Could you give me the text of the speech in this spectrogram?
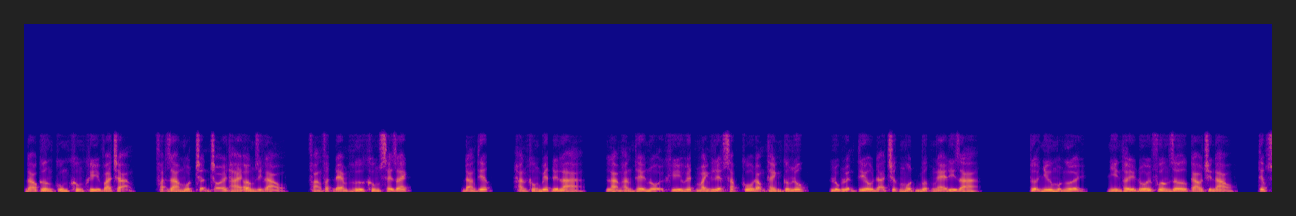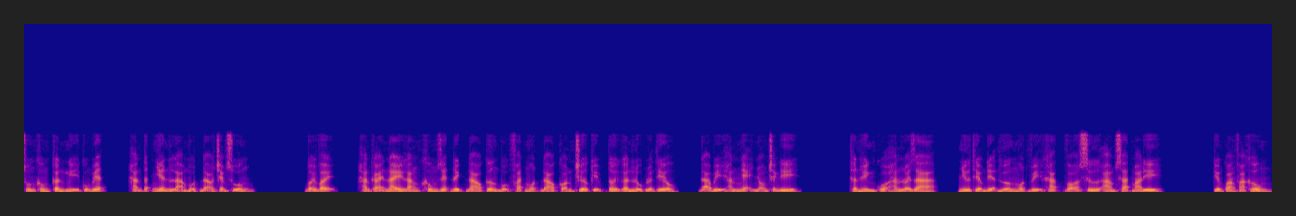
đao cương cùng không khí va chạm, phát ra một trận chói hai âm dích đạo phảng phất đem hư không xé rách. Đáng tiếc, hắn không biết đến là, làm hắn thể nội khí huyết mãnh liệt sắp cô động thành cương lúc, lục luyện tiêu đã trước một bước nghe đi ra. Tựa như một người, nhìn thấy đối phương dơ cao chiến đao tiếp xuống không cần nghĩ cũng biết, hắn tất nhiên là một đao chém xuống. Bởi vậy, hắn cái này lăng không giết địch đao cương buộc phát một đao còn chưa kịp tới gần lục luyện tiêu, đã bị hắn nhẹ nhõm tránh đi. Thân hình của hắn lóe ra, như thiểm điện hướng một vị khác võ sư ám sát mà đi. Kiếm quang pha không,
